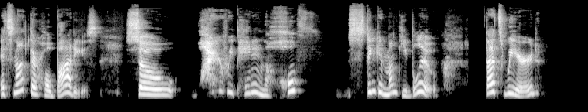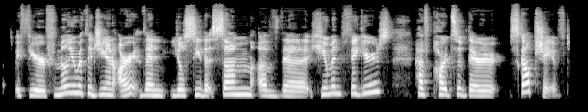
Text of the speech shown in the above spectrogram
it's not their whole bodies. So why are we painting the whole stinking monkey blue? That's weird. If you're familiar with Aegean art, then you'll see that some of the human figures have parts of their scalp shaved.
